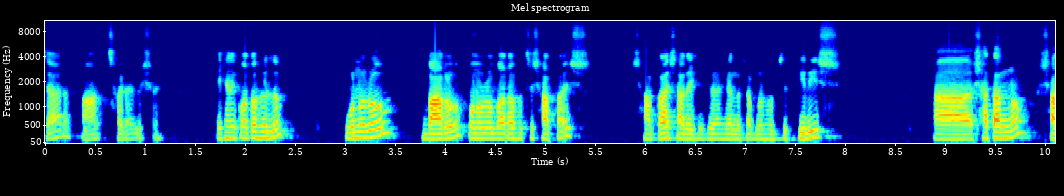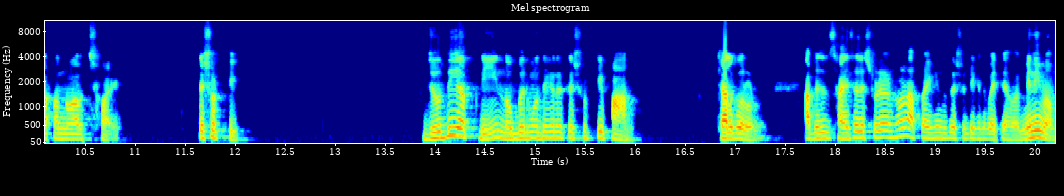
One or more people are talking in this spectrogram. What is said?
চার, পাঁচ, ছয়টা বিষয়। এখানে কত হইল? পনেরো, বারো পনেরো, বারো হচ্ছে সাতাশ সাতাশ আর এখানে আপনার হচ্ছে তিরিশ। সাতান্ন সাতান্ন আর ছয়। তেষট্টি। যদি আপনি নব্বইয়ের মধ্যে এখানে তেষট্টি পান, খেয়াল করুন, আপনি যদি সায়েন্সের স্টুডেন্ট হন, আপনাকে কিন্তু তেষট্টি এখানে পাইতে হবে মিনিমাম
